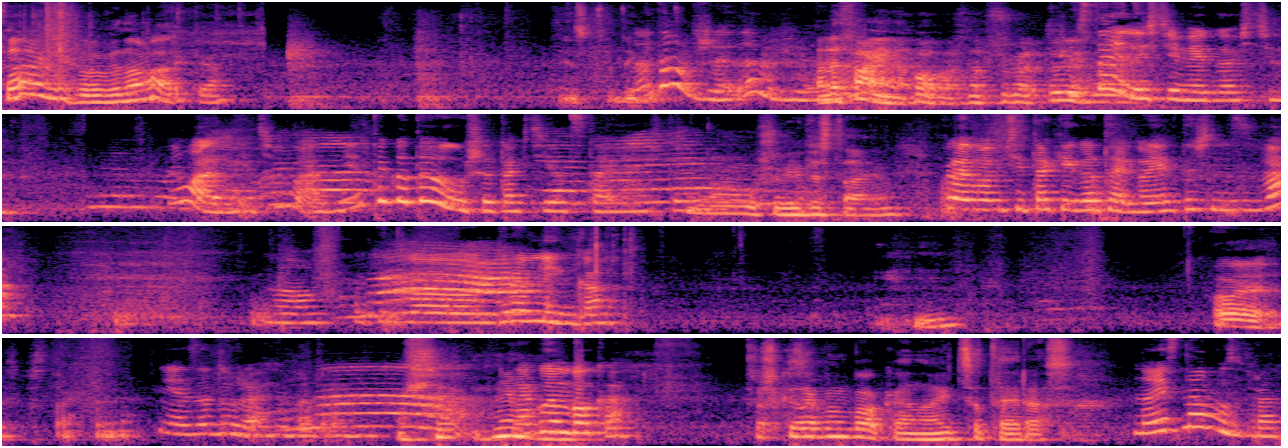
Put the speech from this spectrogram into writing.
Tak, jak ulubiona marka. Jest to No dobrze, dobrze. Ale fajna, popatrz, na przykład tu jest... Z ciebie, gościu. No ładnie ci, ładnie. Tylko te uszy tak ci odstają. wtedy. No, uszy mi wystają. Powiem ci takiego tego, jak to się nazywa? No, takiego gremlinka. O Jezus, tak to nie. Nie, za duża chyba trochę. Właśnie, nie Za głęboka. Troszkę za głęboka, no i co teraz? No i znowu zwrot.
